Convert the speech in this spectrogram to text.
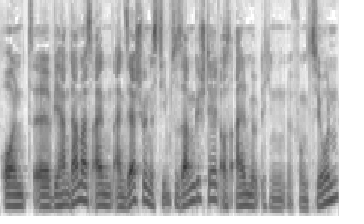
Und äh, wir haben damals ein, ein sehr schönes Team zusammengestellt aus allen möglichen Funktionen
